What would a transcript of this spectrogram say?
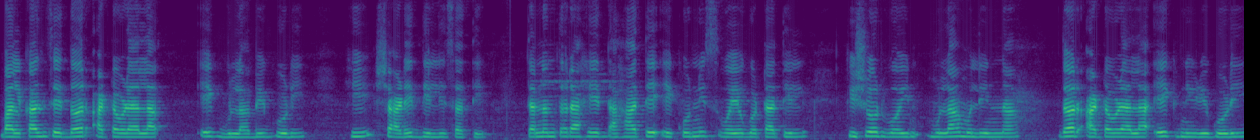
बालकांचे दर आठवड्याला एक गुलाबी गोळी ही शाळेत दिली जाते. त्यानंतर आहे दहा ते एकोणीस वयोगटातील किशोरवयीन मुलामुलींना दर आठवड्याला एक निळी गोळी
